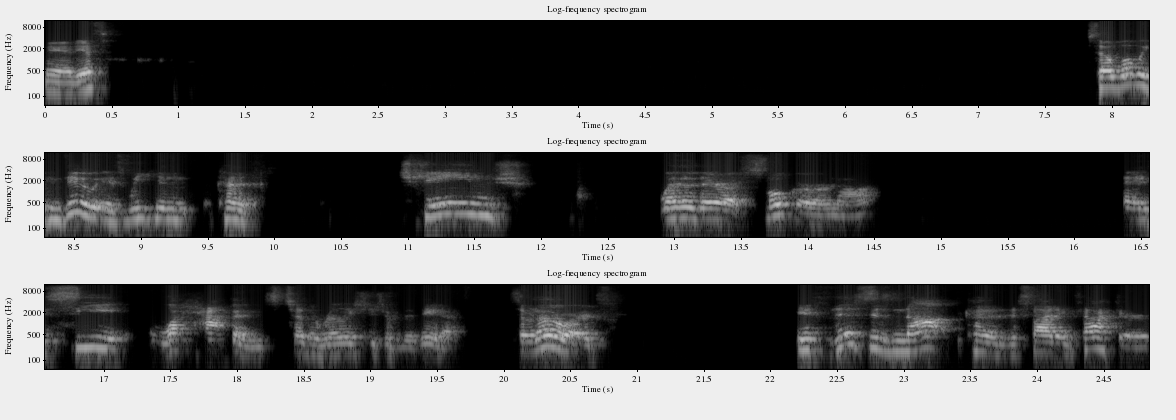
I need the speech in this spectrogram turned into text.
Any ideas? So what we can do is we can kind of change whether they're a smoker or not and see what happens to the relationship of the data. So in other words, if this is not kind of the deciding factor,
